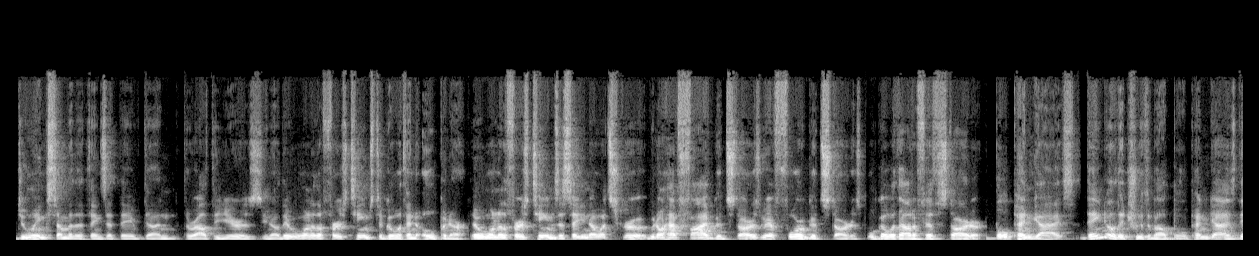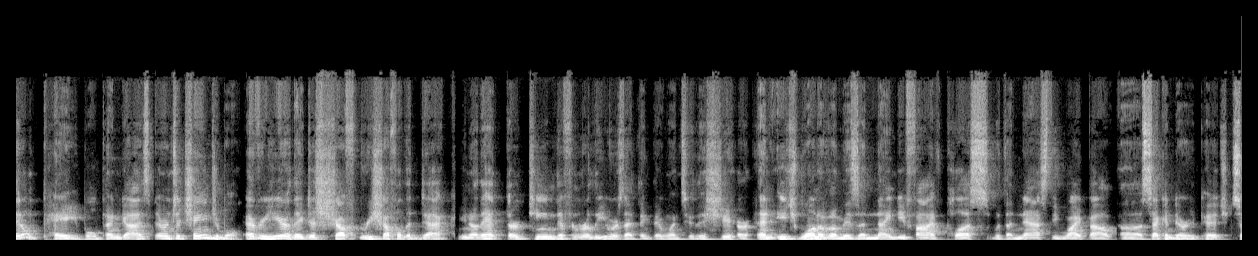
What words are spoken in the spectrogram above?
doing some of the things that they've done throughout the years. You know, they were one of the first teams to go with an opener. They were one of the first teams to say, you know what, screw it. We don't have five good starters. We have four good starters. We'll go without a fifth starter. Bullpen guys, they know the truth about bullpen guys. They don't pay bullpen guys. They're interchangeable. Every year they just shuff, reshuffle the deck. You know, they had 13 different relievers, I think they went to this year. And each one of them is a 95 plus with a nasty wipeout uh, secondary pitch. So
